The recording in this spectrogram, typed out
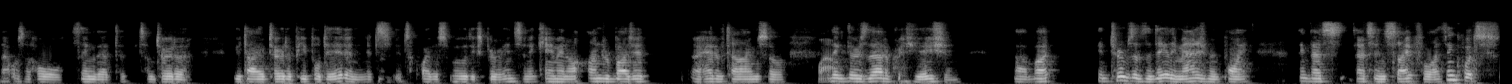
That was a whole thing that some Toyota retired Toyota people did, and it's it's quite a smooth experience, and it came in under budget ahead of time. So wow. I think there's that appreciation. Uh, but in terms of the daily management point, I think that's that's insightful. I think what's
